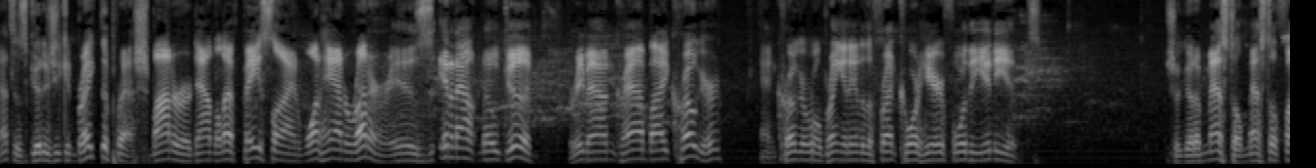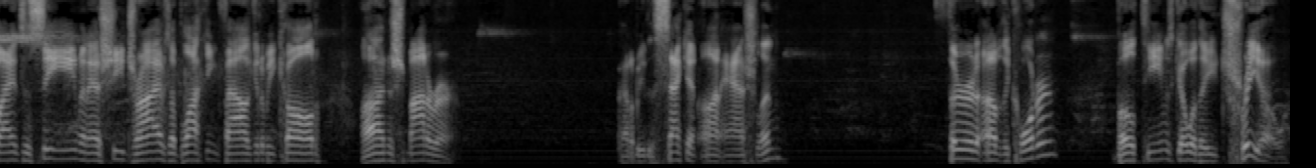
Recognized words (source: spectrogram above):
that's as good as you can break the press. Schmaderer down the left baseline. One hand runner is in and out, no good. Rebound grab by Kroger, and Kroger will bring it into the front court here for the Indians. She'll go to Mestel. Mestel finds a seam, and as she drives, a blocking foul is going to be called on Schmaderer. That'll be the second on Ashlyn. Third of the quarter. Both teams go with a trio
